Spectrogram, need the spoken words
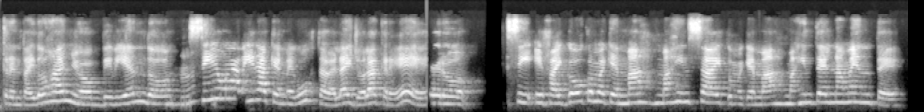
32 años viviendo, sí, una vida que me gusta, ¿verdad? Y yo la creé, pero sí, if I go como que más, más inside, como que más, más internamente,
